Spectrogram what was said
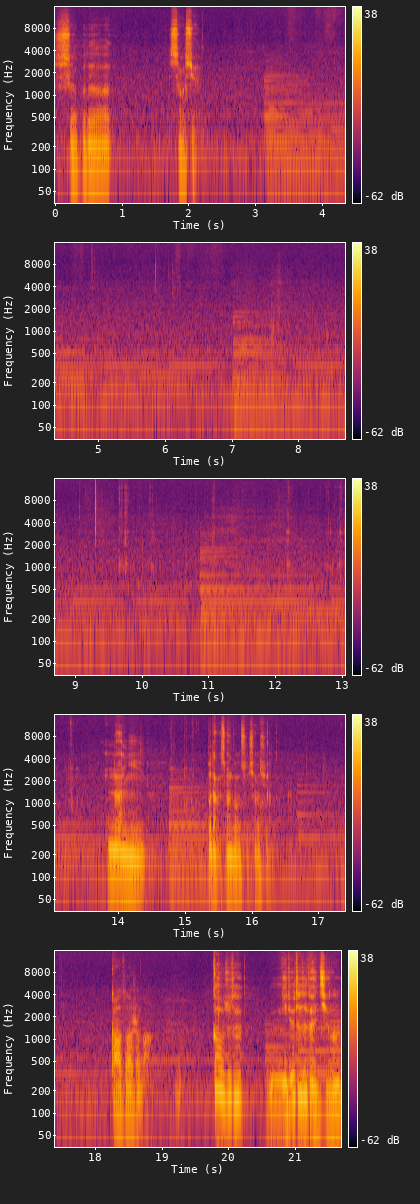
舍不得小雪？那你不打算告诉小雪了？告诉她什么？告诉她你对他的感情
